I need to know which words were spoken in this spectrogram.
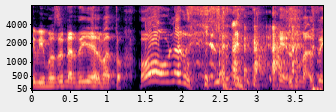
Y vimos una ardilla y el vato. ¡Oh, una ardilla! Lo más de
